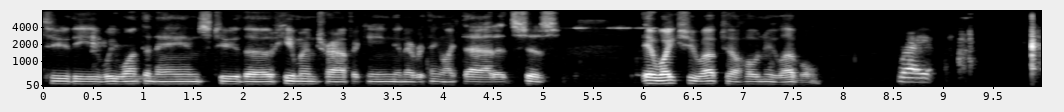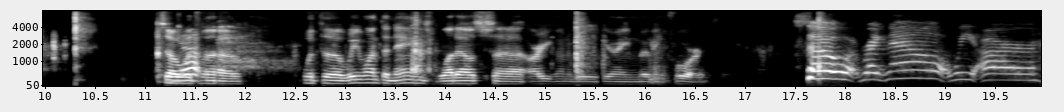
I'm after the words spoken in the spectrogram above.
to the we want the names to the human trafficking and everything like that. It's just it wakes you up to a whole new level. Right. So yep. with uh with the we want the names, what else uh, are you going to be doing moving forward? So right now we are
